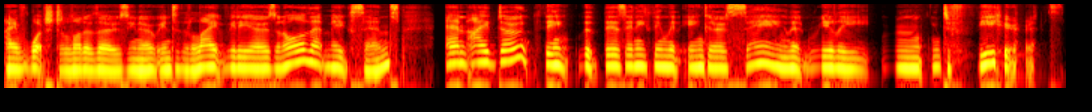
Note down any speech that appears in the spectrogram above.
I've watched a lot of those, you know, into the light videos, and all of that makes sense. And I don't think that there's anything that Ingo's saying that really mm, interferes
